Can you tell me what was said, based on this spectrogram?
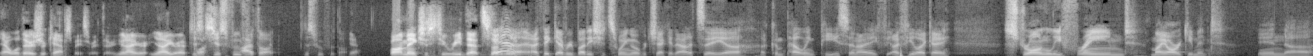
yeah. Well, there's your cap space right there. You're now you're now you're at Just plus just food for thought. Just food for thought. Yeah. Well, I'm anxious to read that suddenly. Yeah, I think everybody should swing over check it out. It's a uh, a compelling piece, and I, f- I feel like I strongly framed my argument in uh,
